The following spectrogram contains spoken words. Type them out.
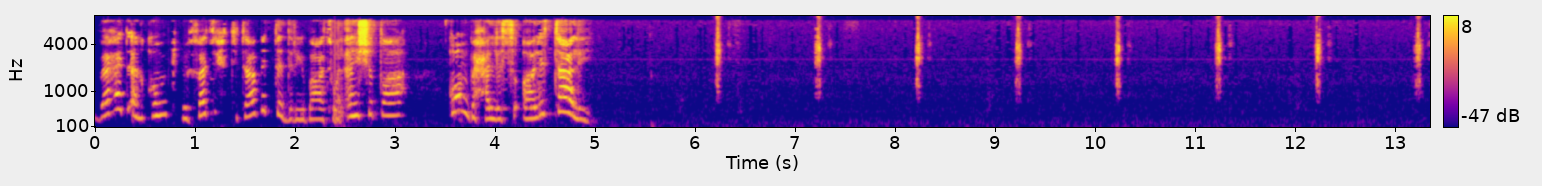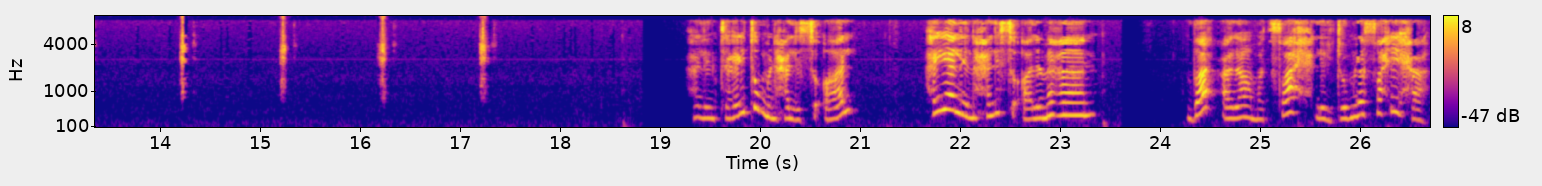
بعد أن قمت بفتح كتاب التدريبات والأنشطة قم بحل السؤال التالي. هل انتهيتم من حل السؤال؟ هيا لنحل السؤال معا ضع علامة صح للجملة الصحيحة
